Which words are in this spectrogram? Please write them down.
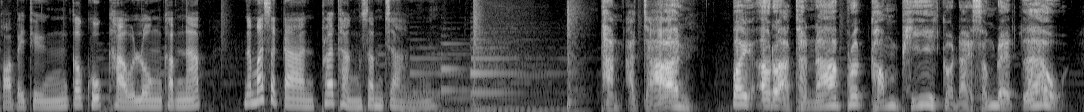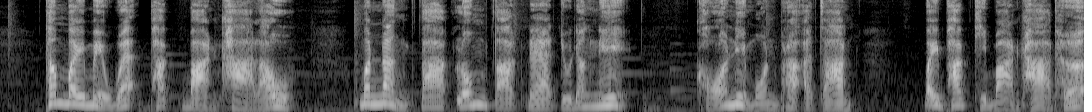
พอไปถึงก็คุกเข่าลงคำนับนมัสการพระถังซัมจั๋งท่านอาจารย์ ไปอาราธนาพระคัมภีร์ก็ได้สำเร็จแล้วทำไมไม่แวะพักบ้านข้าเรามานั่งตากลมตากแดดอยู่ดังนี้ ขอนิมนต์พระอาจารย์ ไปพักที่บ้านข้าเถอะ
